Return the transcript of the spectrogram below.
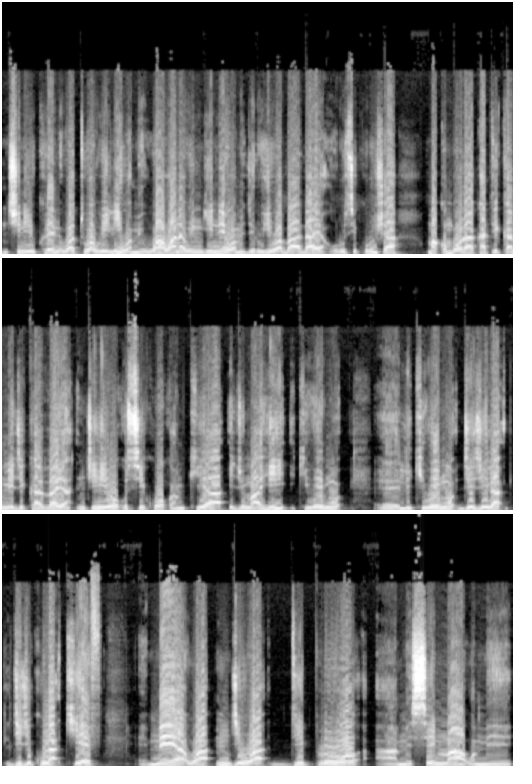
Nchini Ukraine watu wawili wameuawa na wengine wamejeruhiwa baada ya Urusi kurusha makombora katika miji kadhaa ya nchi hiyo usiku wa kuamkia Ijumaa hii ikiwemo e, likiwemo jiji la jiji kula Kiev. E, meya wa mji wa Dnipro amesema wame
